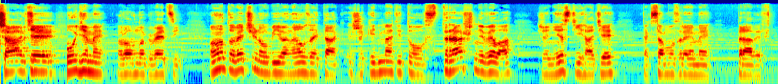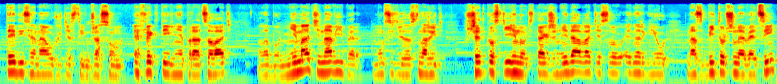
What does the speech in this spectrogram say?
Čaute! Pôjdeme rovno k veci. Ono to väčšinou býva naozaj tak, že keď máte toho strašne veľa, že nestíhate, tak samozrejme práve vtedy sa naučíte s tým časom efektívne pracovať, lebo nemáte na výber, musíte sa snažiť všetko stihnúť, takže nedávate svoju energiu na zbytočné veci,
